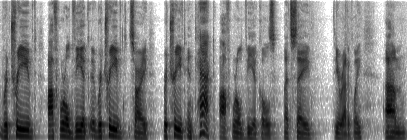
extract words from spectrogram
retrieved off-world vehicle retrieved sorry retrieved intact off-world vehicles, let's say theoretically, um,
